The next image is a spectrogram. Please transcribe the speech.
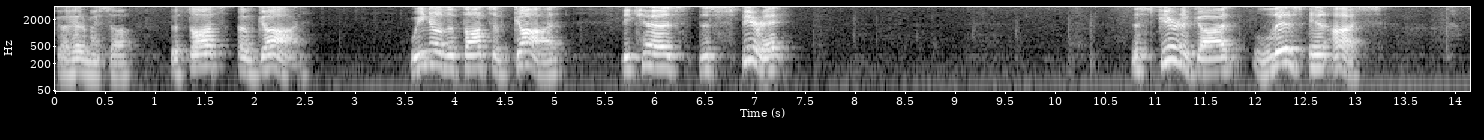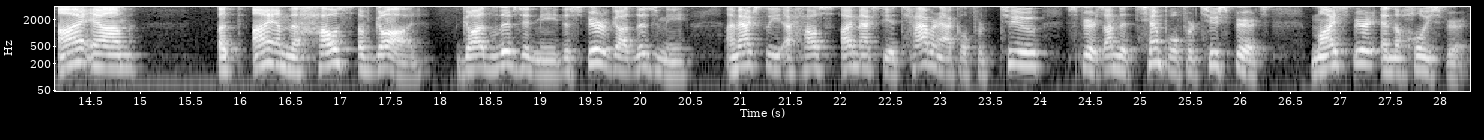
got ahead of myself, the thoughts of God. We know the thoughts of God because the Spirit, the Spirit of God lives in us. I am, a, I am the house of God God lives in me, the Spirit of God lives in me. I'm actually a house, I'm actually a tabernacle for two spirits. I'm the temple for two spirits, my spirit and the Holy Spirit.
